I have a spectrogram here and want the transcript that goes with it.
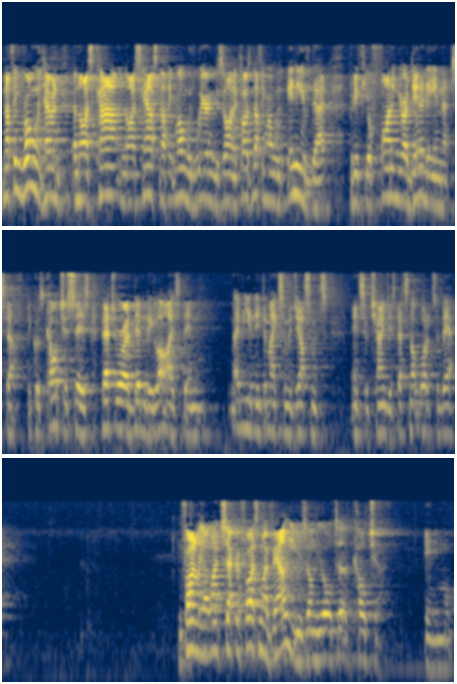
Nothing wrong with having a nice car, a nice house, nothing wrong with wearing designer clothes, nothing wrong with any of that. But if you're finding your identity in that stuff because culture says that's where identity lies, then maybe you need to make some adjustments and some changes. That's not what it's about. And finally, I won't sacrifice my values on the altar of culture anymore.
